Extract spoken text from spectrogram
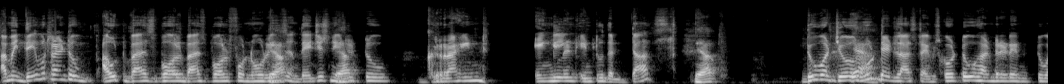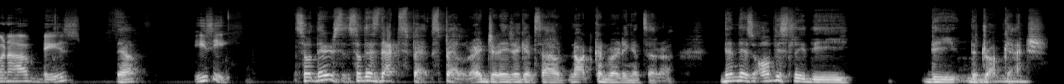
I mean they were trying to out Bazball Bazball for no reason. Yeah. they just needed yeah. to grind england into the dust. Yeah. Do what joe yeah. root did last time. Score 200 in two and a half days. Yeah. Easy. So there's so there's that spell, spell right? Jadeja gets out not converting etc then there's obviously the the the drop catch,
